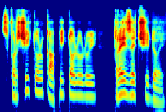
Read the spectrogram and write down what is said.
Sfârșitul capitolului 32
